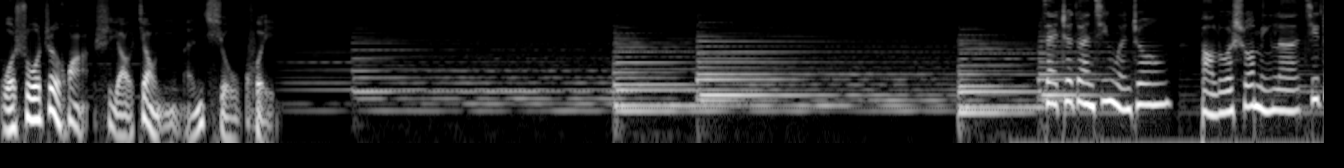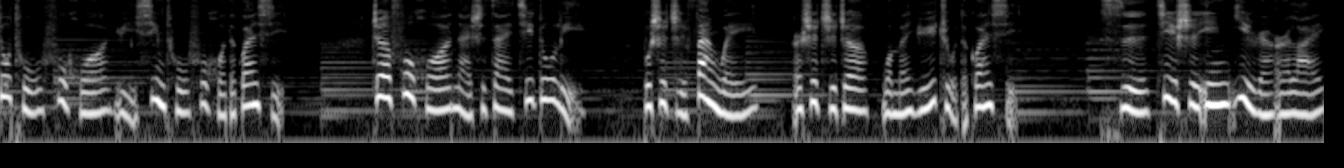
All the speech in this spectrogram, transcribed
我说这话是要叫你们羞愧。在这段经文中，保罗说明了基督徒复活与信徒复活的关系。这复活乃是在基督里，不是指范围，而是指着我们与主的关系。死既是因一人而来，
